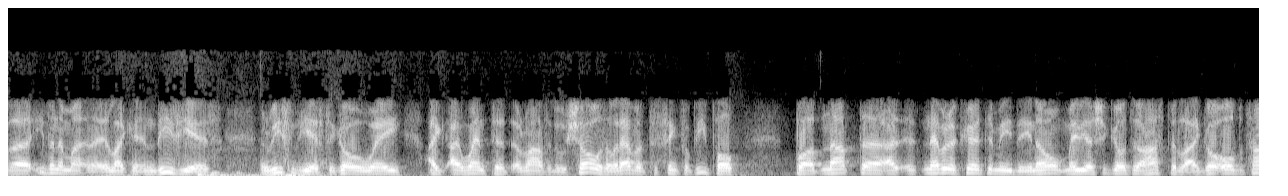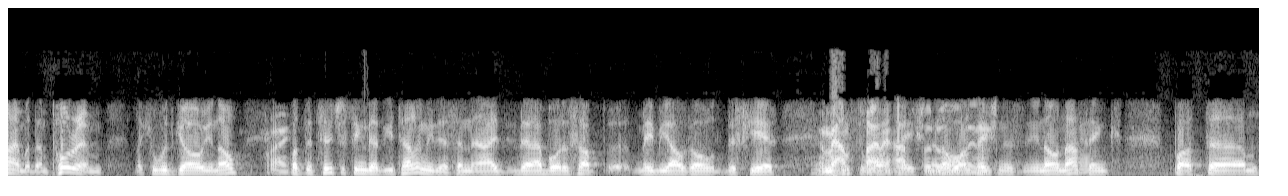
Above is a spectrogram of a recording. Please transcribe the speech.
uh, even in my like in these years, in recent years, to go away. I, I went to, around to do shows or whatever to sing for people, but not. Uh, it never occurred to me that you know maybe I should go to a hospital. I go all the time, but then Purim, like who would go, you know? Right. But it's interesting that you're telling me this, and I that I brought this up. Uh, maybe I'll go this year. And Mount At least to Sinai one patient. I know one in- patient is you know nothing, but um,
